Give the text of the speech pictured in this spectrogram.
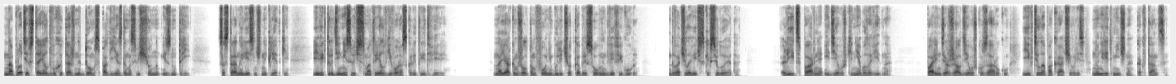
Напротив стоял двухэтажный дом с подъездом, освещенным изнутри, со стороны лестничной клетки, и Виктор Денисович смотрел в его раскрытые двери. На ярком желтом фоне были четко обрисованы две фигуры, два человеческих силуэта. Лиц парня и девушки не было видно — Парень держал девушку за руку, и их тела покачивались, но не ритмично, как в танце.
